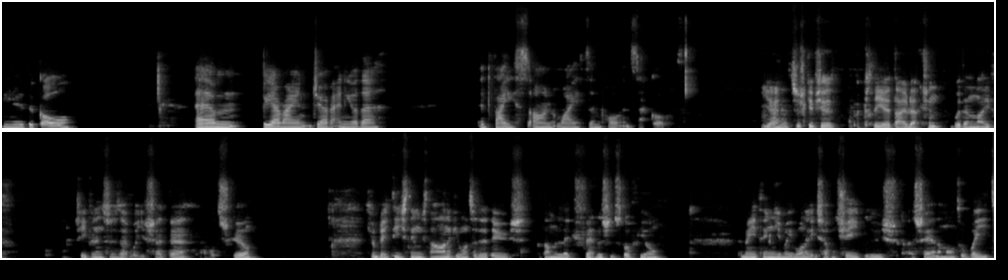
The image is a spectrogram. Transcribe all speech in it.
you know the goal. Um, but yeah, Ryan, do you have any other advice on why it's important set goals? Yeah, it just gives you a clear direction within life. See, for instance, like what you said there about school. You can break these things down if you wanted to do predominantly like fitness and stuff. You know, the main thing you might want to get yourself in shape, lose a certain amount of weight.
